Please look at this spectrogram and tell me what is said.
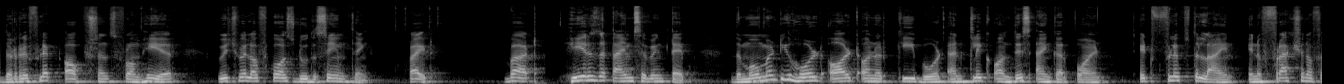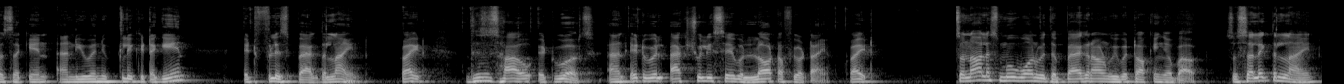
the reflect options from here which will of course do the same thing, right? But here is the time saving tip. The moment you hold alt on your keyboard and click on this anchor point, it flips the line in a fraction of a second and when you click it again, it flips back the line, right? This is how it works and it will actually save a lot of your time, right? So now let's move on with the background we were talking about. So select the line,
